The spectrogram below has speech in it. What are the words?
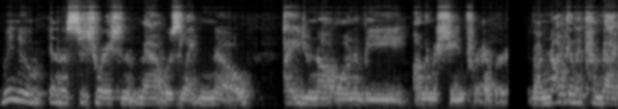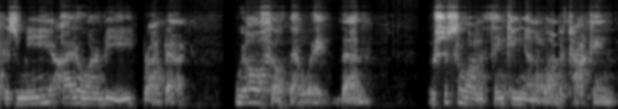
We knew in the situation that Matt was like, no, I do not want to be on a machine forever. If I'm not going to come back as me, I don't want to be brought back. We all felt that way then. It was just a lot of thinking and a lot of talking.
